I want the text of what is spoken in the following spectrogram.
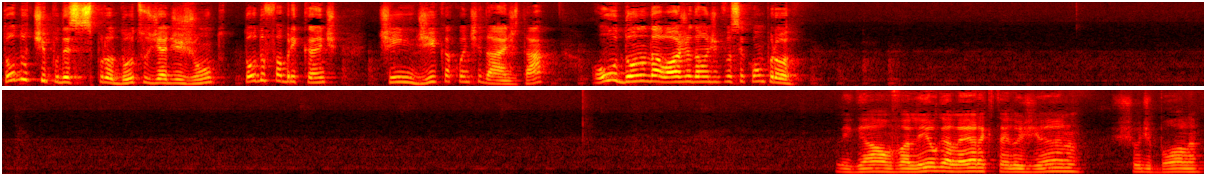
Todo tipo desses produtos de adjunto, todo fabricante te indica a quantidade, tá? Ou o dono da loja da onde você comprou. Legal, valeu galera que está elogiando. Show de bola.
